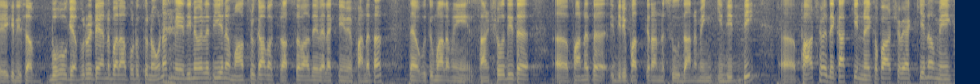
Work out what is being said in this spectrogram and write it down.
ඒක නිසා බොහ ගැපුරට යන බලාපොරත්තු නොවනත් මේ දිනවල තියෙන මාතෘකාවක් ත්‍රස්වාදය වැලක්වීම පනතත් තැ ඔබතුමාල මේ සංශෝධිත පනත ඉදිරිපත් කරන්න සූදානමින් ඉදිද්දි. පාර්ශව දෙකක් ඉන්න එක පාර්ශවයක් කියන මේක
